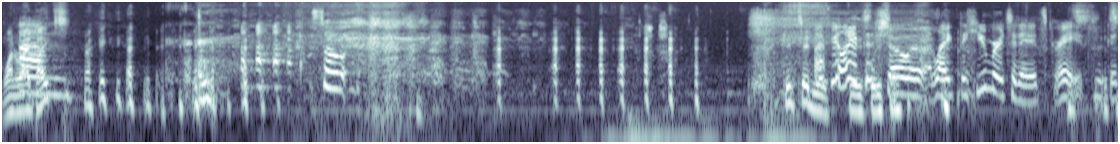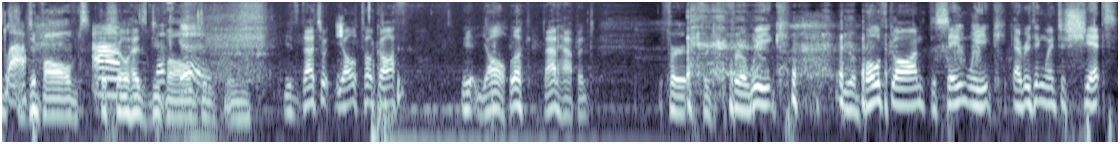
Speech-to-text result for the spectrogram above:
One ride Um, bikes, right? so Continue. I feel like please, the Lisa. show, uh, like the humor today, it's great. It's, a It's good laugh. devolved. The Um, show has That's devolved. good. and- and that's what y'all took off. Y- y'all, look, that happened. For, for for a week, you were both gone the same week. Everything went to shit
